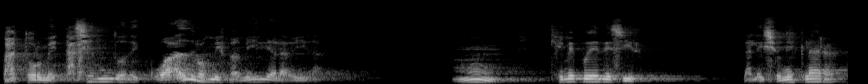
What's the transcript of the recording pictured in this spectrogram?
Pastor, me está haciendo de cuadros mi familia la vida. Mm, ¿Qué me puede decir? La lección es clara.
